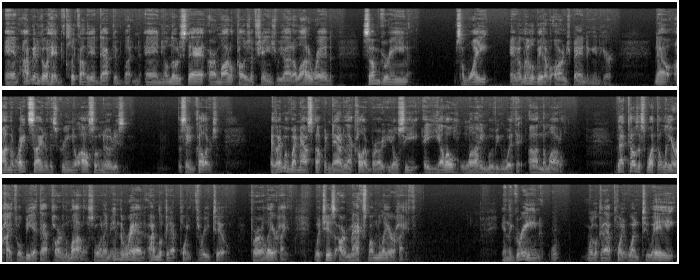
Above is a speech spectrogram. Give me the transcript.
And I'm going to go ahead and click on the adaptive button. And you'll notice that our model colors have changed. We got a lot of red, some green, some white, and a little bit of orange banding in here. Now, on the right side of the screen, you'll also notice the same colors. As I move my mouse up and down in that color bar, you'll see a yellow line moving with it on the model. That tells us what the layer height will be at that part of the model. So when I'm in the red, I'm looking at 0.32 for our layer height, which is our maximum layer height. In the green, we're, we're looking at 0.128,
